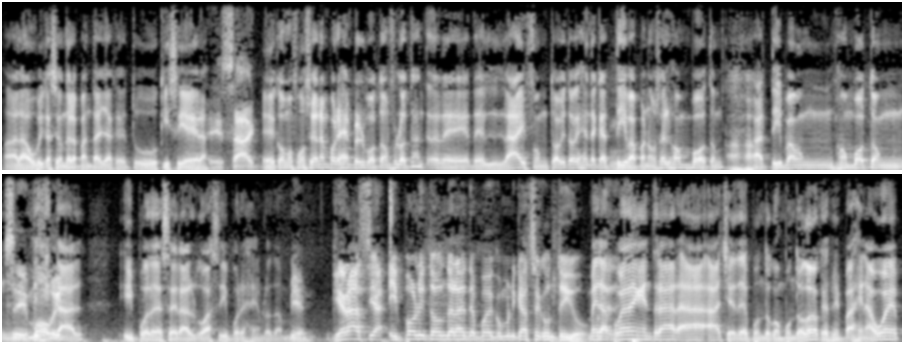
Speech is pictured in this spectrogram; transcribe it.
a la ubicación de la pantalla que tú quisieras. Exacto. Eh, como funcionan, por ejemplo, el botón flotante de- del iPhone. Tú has visto que hay gente que activa, para no usar el home button, Ajá. activa un home button Sí, móvil. digital y puede ser algo así, por ejemplo, también. Bien. Gracias. Hipólito, ¿dónde la gente puede comunicarse contigo? Mira, pueden entrar a hd.com.do, que es mi página web,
